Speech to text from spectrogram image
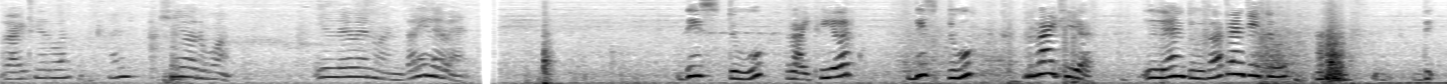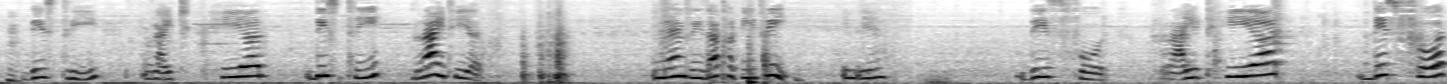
right here one, and here one. Eleven one the eleven. These two right here, these two right here. Eleven two the twenty-two. Th- these three right here, these three right here. Eleven three are thirty-three. Eleven. These four right here, this four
